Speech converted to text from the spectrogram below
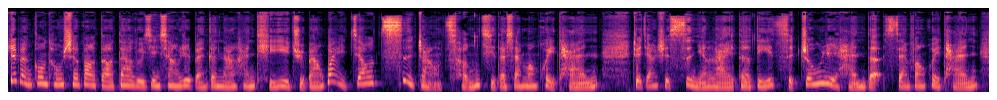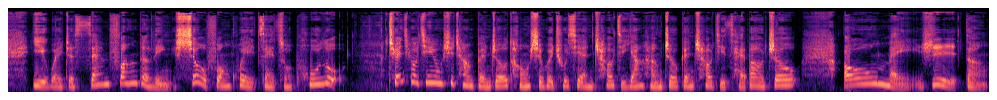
日本共同社报道，大陆已经向日本跟南韩提议举办外交次长层级的三方会谈，这将是四年来的第一次中日韩的三方会谈，意味着三方的领袖峰会在做铺路。全球金融市场本周同时会出现超级央行周跟超级财报周，欧美日等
